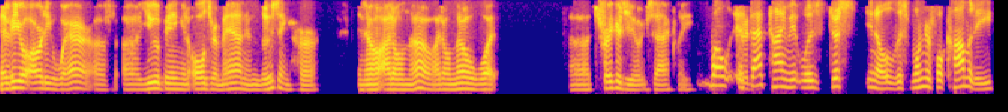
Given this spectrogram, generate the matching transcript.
Maybe you're already aware of uh, you being an older man and losing her. You know, I don't know. I don't know what uh, triggered you exactly? Well, at that time it was just, you know, this wonderful comedy.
